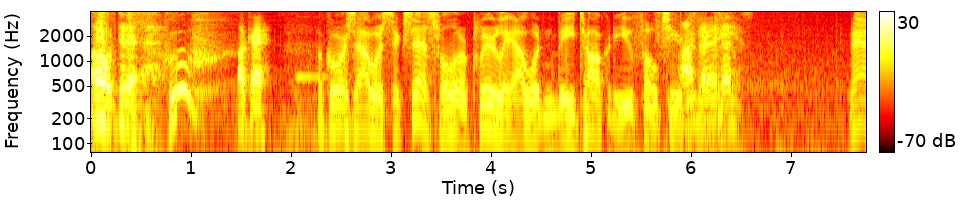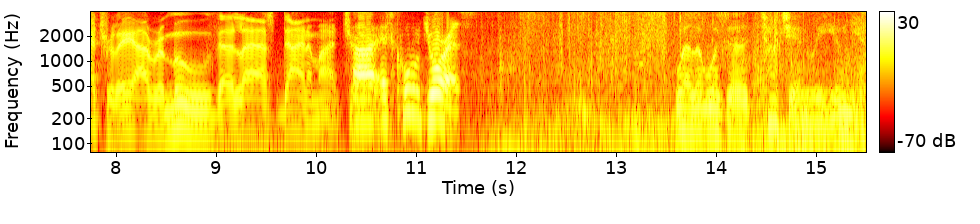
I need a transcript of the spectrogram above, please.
Oh, did it? whew. Okay, Of course, I was successful, or clearly I wouldn't be talking to you folks here that today. makes sense. Naturally, I removed the last dynamite charge. Uh, charge. it's called Joris. well, it was a touching reunion.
